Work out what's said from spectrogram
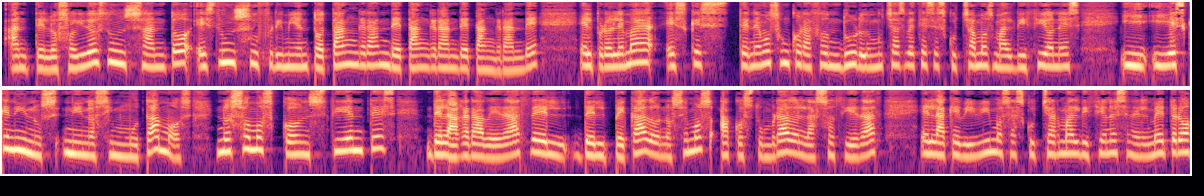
ante los oídos de un santo es de un sufrimiento tan grande, tan grande, tan grande. El problema es que tenemos un corazón duro y muchas veces escuchamos maldiciones y, es que ni nos, ni nos inmutamos, no somos conscientes de la gravedad del, del pecado. Nos hemos acostumbrado en la sociedad en la que vivimos a escuchar maldiciones en el metro,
